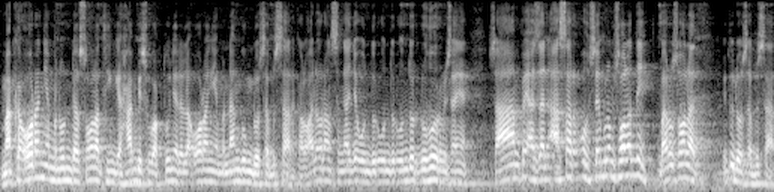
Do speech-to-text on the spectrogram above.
maka orang yang menunda sholat hingga habis waktunya adalah orang yang menanggung dosa besar. Kalau ada orang sengaja undur-undur-undur duhur misalnya, sampai azan asar, oh saya belum sholat nih, baru sholat. Itu dosa besar.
